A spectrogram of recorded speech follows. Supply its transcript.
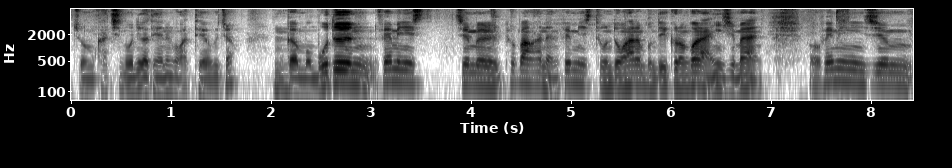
좀 같이 논의가 되는 것 같아요, 그죠? 그러니까 음. 뭐 모든 페미니즘을 표방하는 페미니스트 운동하는 분들이 그런 건 아니지만 어, 페미니즘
